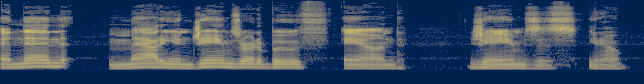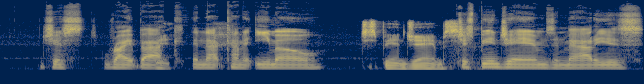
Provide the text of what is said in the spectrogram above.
and then Maddy and James are at a booth, and James is, you know, just right back in that kind of emo, Just being James. just being James, and Maddy is,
